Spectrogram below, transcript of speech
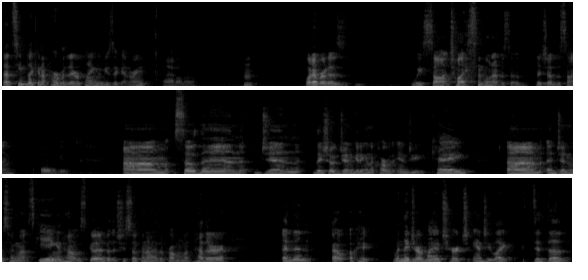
That seemed like an apartment they were playing the music in, right? I don't know. Hmm. Whatever it is, we saw it twice in one episode. They showed the sign. Oh, okay. Um, so then Jen, they showed Jen getting in the car with Angie K. Um, and Jen was talking about skiing and how it was good, but that she still kind of has a problem with Heather. And then, oh, okay. When they drove by a church, Angie, like, did the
